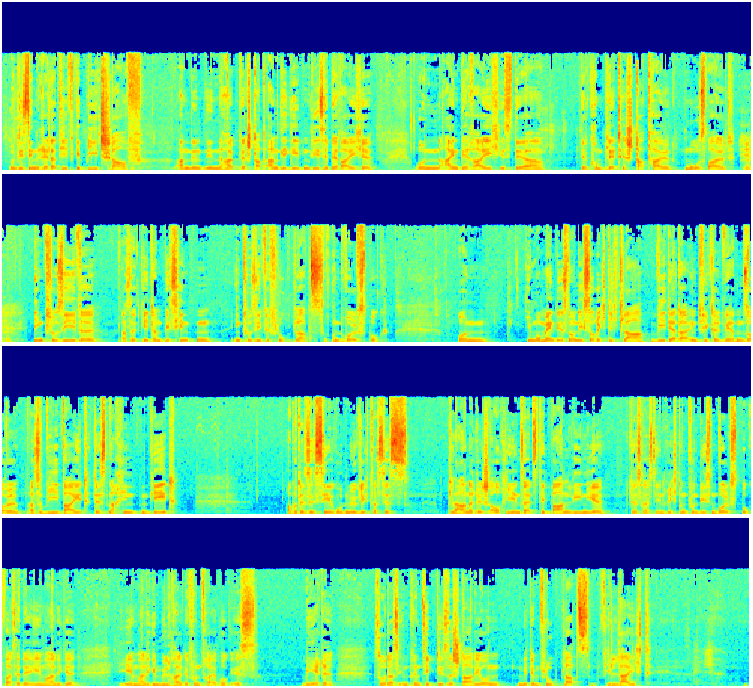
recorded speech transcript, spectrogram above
Und die sind relativ gebietsscharf an den, innerhalb der Stadt angegeben, diese Bereiche. Und ein Bereich ist der, der komplette Stadtteil Mooswald, mhm. inklusive, also geht dann bis hinten, inklusive Flugplatz und Wolfsburg. Und im Moment ist noch nicht so richtig klar, wie der da entwickelt werden soll, also wie weit das nach hinten geht. Aber das ist sehr gut möglich, dass das planerisch auch jenseits der Bahnlinie, das heißt in Richtung von diesem Wolfsburg, was ja der ehemalige, die ehemalige Müllhalde von Freiburg ist, wäre, so dass im Prinzip dieses Stadion mit dem Flugplatz vielleicht,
